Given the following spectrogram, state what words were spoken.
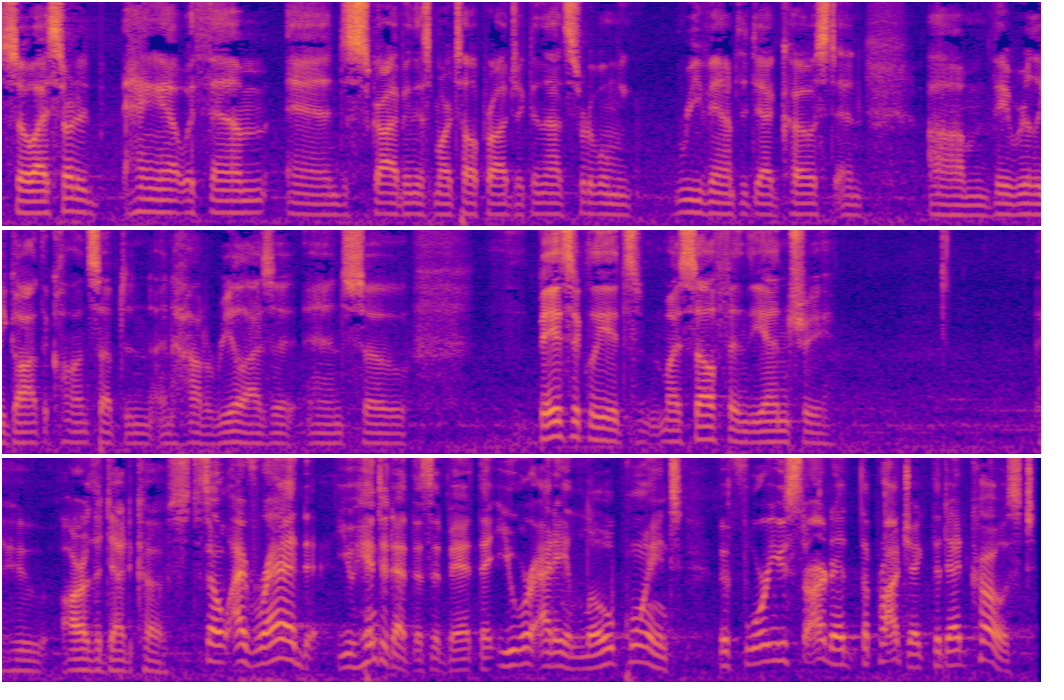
So I started hanging out with them and describing this Martel project, and that's sort of when we revamped the Dead Coast. And um, they really got the concept and, and, how to realize it. And so basically, it's myself and the entry who are the Dead Coast. So I've read, you hinted at this a bit, that you were at a low point before you started the project, The Dead Coast.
